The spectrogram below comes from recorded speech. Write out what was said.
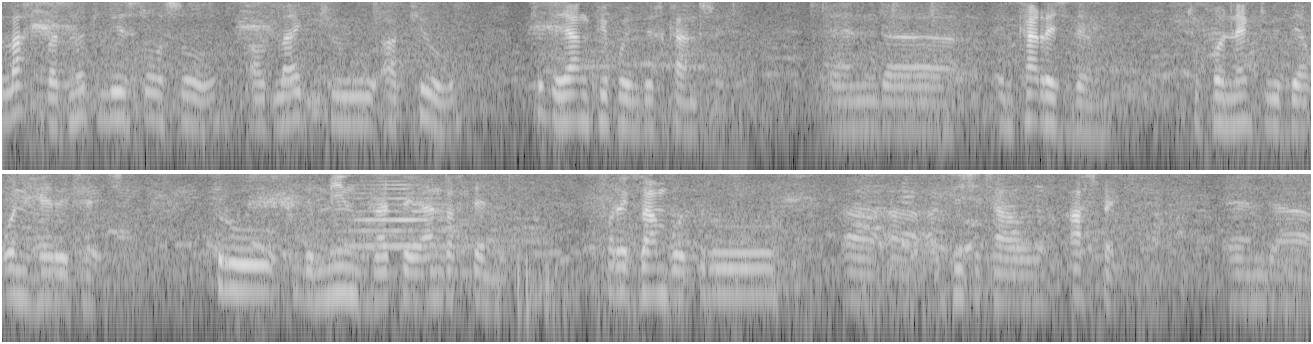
last but not least also, I would like to appeal to the young people in this country and uh, encourage them to connect with their own heritage through the means that they understand. For example, through uh, uh, digital aspects. And uh,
